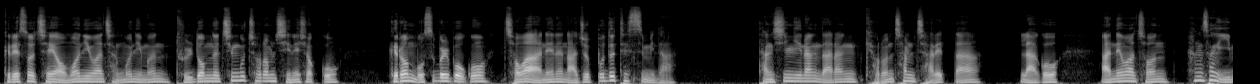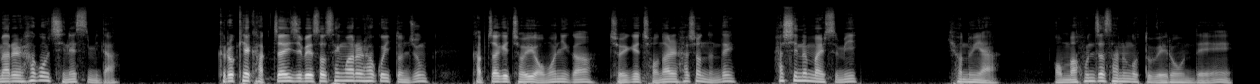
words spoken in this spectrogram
그래서 제 어머니와 장모님은 둘도 없는 친구처럼 지내셨고 그런 모습을 보고 저와 아내는 아주 뿌듯했습니다. 당신이랑 나랑 결혼 참 잘했다. 라고 아내와 전 항상 이 말을 하고 지냈습니다. 그렇게 각자의 집에서 생활을 하고 있던 중 갑자기 저희 어머니가 저에게 전화를 하셨는데 하시는 말씀이 현우야, 엄마 혼자 사는 것도 외로운데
